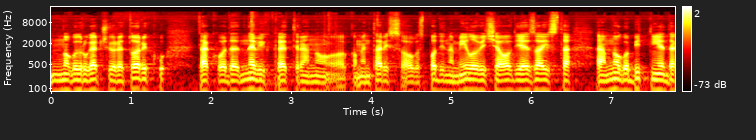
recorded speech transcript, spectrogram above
mnogo drugačiju retoriku, tako da ne bih pretirano e, komentarisao gospodina Milovića. Ovdje je zaista e, mnogo bitnije da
